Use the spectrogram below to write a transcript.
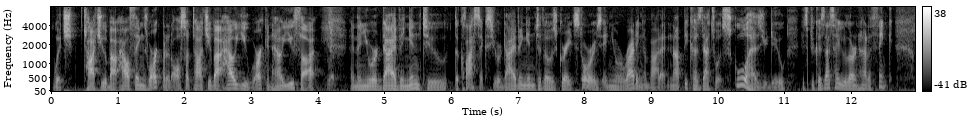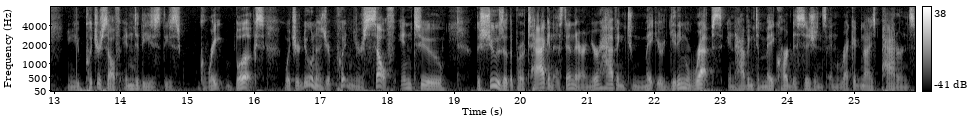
which taught you about how things work but it also taught you about how you work and how you thought. And then you were diving into the classics. You were diving into those great stories and you were writing about it not because that's what school has you do it's because that's how you learn how to think. You put yourself into these these great books what you're doing is you're putting yourself into the shoes of the protagonist in there and you're having to make you're getting reps in having to make hard decisions and recognize patterns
